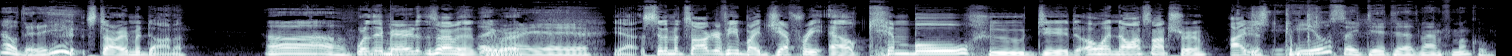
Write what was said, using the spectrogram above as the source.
Oh, did he? starring Madonna. Oh, Were they married at the time? I think they, they were. were. Yeah, yeah. Yeah, cinematography by Jeffrey L. Kimball, who did. Oh wait, no, that's not true. I just. He, he also did uh, The Man from Uncle.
